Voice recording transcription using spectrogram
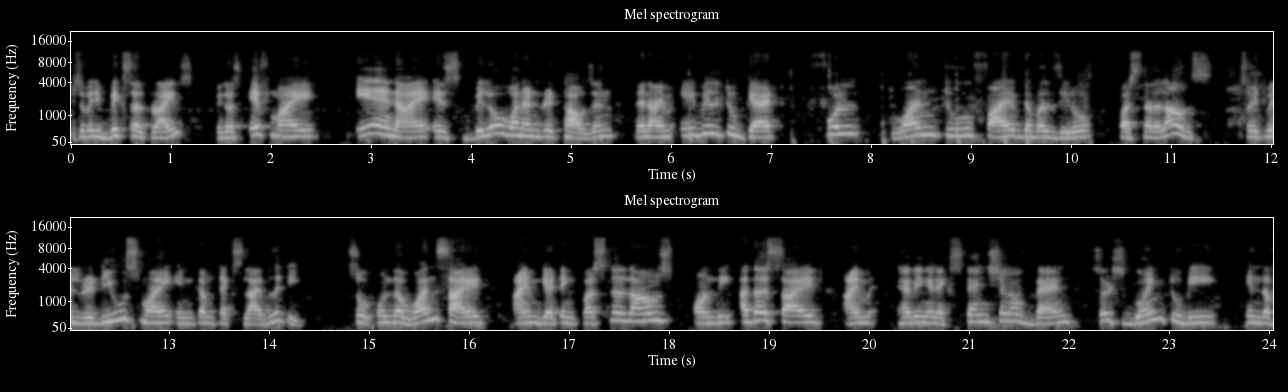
it's a very big surprise because if my ANI is below 100,000, then I'm able to get full 12500 personal allowance. So it will reduce my income tax liability. So on the one side, I'm getting personal allowance. On the other side, I'm having an extension of band. So it's going to be in the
